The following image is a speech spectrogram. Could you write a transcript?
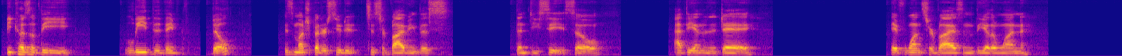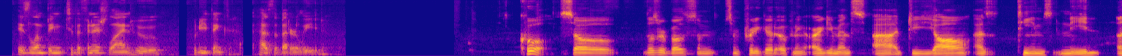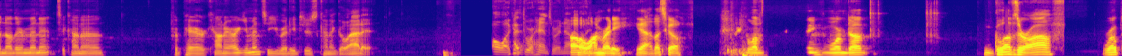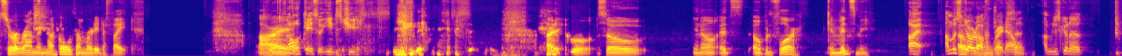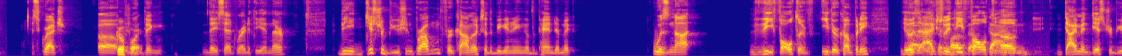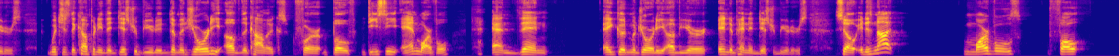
because of the lead that they've built, is much better suited to surviving this than DC. So at the end of the day, if one survives and the other one is limping to the finish line, who who do you think has the better lead? Cool. So those were both some some pretty good opening arguments. Uh, do y'all as teams need another minute to kind of prepare counter arguments? Are you ready to just kind of go at it? Oh, I can I- throw hands right now. Oh, I'm ready. Yeah, let's go. Gloves thing warmed up. Gloves are off. Ropes are around the knuckles. I'm ready to fight. All right. Oh, okay, so Ian's cheating. All right, cool. So, you know, it's open floor. Convince me. All right, I'm gonna Oh, start off right now. I'm just gonna scratch uh, Go for one it. thing they said right at the end there. The distribution problem for comics at the beginning of the pandemic was not the fault of either company. It was No, actually the fault of Diamond. Distributors, which is the company that distributed the majority of the comics for both DC and Marvel, and then a good majority of your independent distributors. So it is not Marvel's fault,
